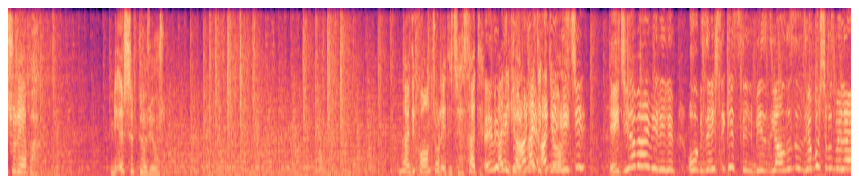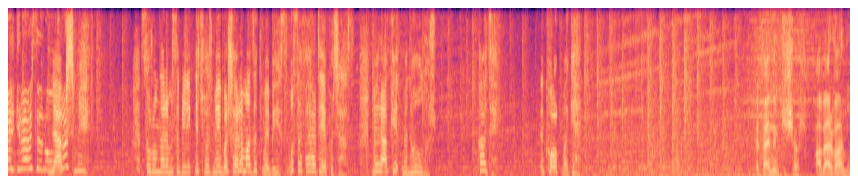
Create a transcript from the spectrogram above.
Şuraya bak. Bir ışık görüyorum. Hadi kontrol edeceğiz. Hadi. Evet hadi peki diyorum. anne, hadi anne gidiyoruz. Eci, Eci'ye haber verelim. O bize eşlik etsin. Biz yalnızız ya başımız belaya girerse ne olacak? Lakşmi. Sorunlarımızı birlikte çözmeyi başaramadık mı biz? Bu sefer de yapacağız. Merak etme ne olur. Hadi. Korkma gel. Efendim Kişör, haber var mı?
